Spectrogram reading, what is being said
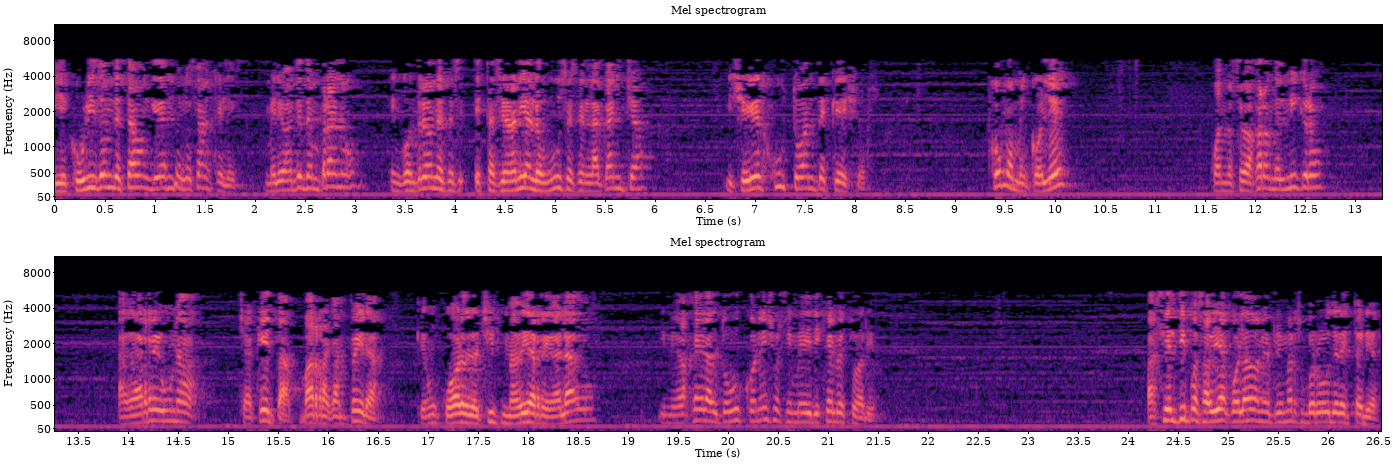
Y descubrí dónde estaban quedando en Los Ángeles. Me levanté temprano, encontré dónde estaci- estacionarían los buses en la cancha y llegué justo antes que ellos. ¿Cómo me colé? Cuando se bajaron del micro, agarré una chaqueta barra campera que un jugador de los Chiefs me había regalado y me bajé del autobús con ellos y me dirigí al vestuario. Así el tipo se había colado en el primer Super Bowl de la historia.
